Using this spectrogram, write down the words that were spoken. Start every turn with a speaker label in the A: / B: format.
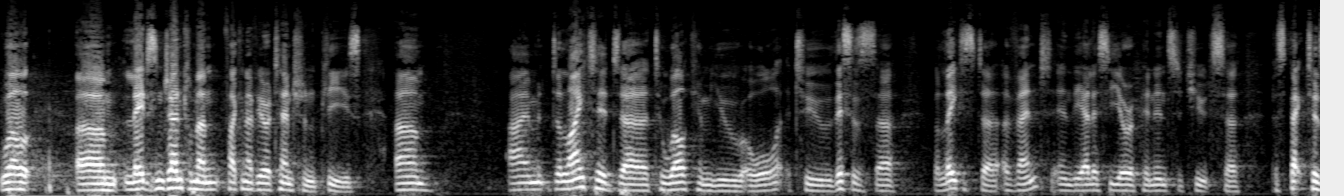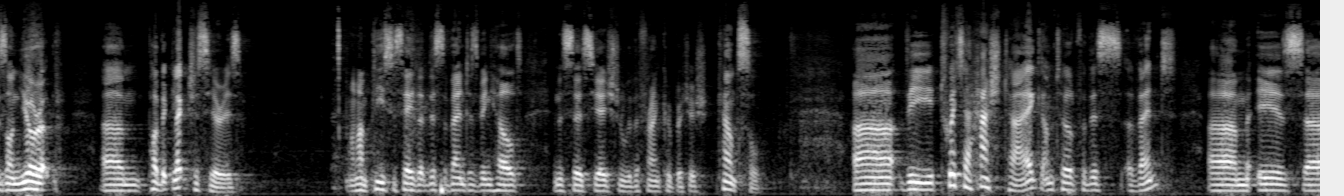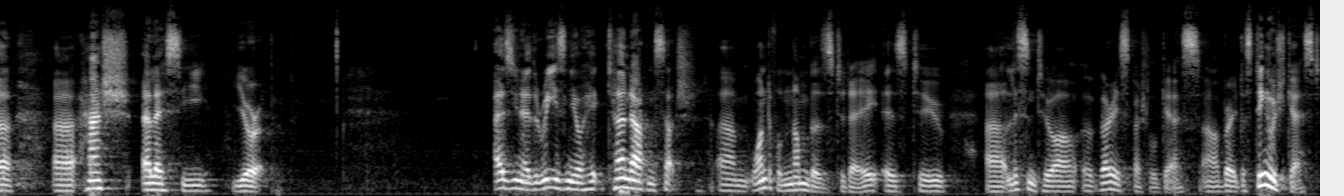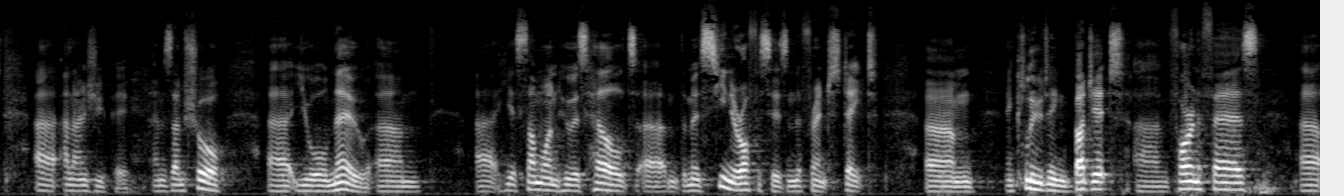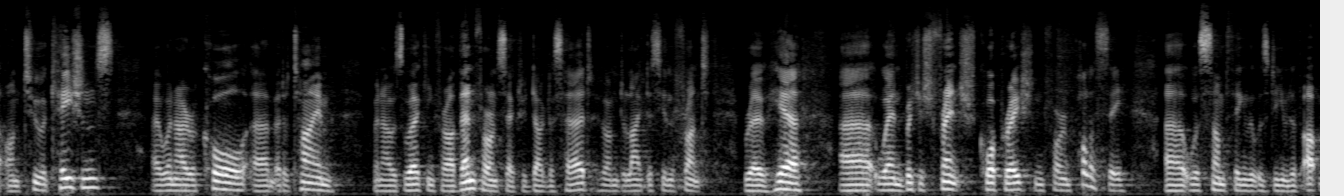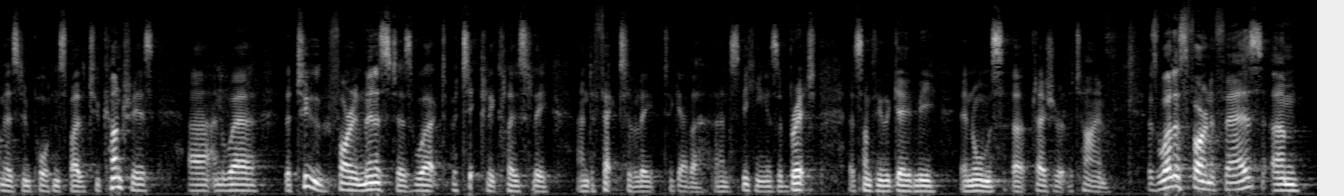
A: Well, um, ladies and gentlemen, if I can have your attention, please. Um, I'm delighted uh, to welcome you all to this is uh, the latest uh, event in the LSE European Institute's uh, Perspectives on Europe um, public lecture series. And I'm pleased to say that this event is being held in association with the Franco British Council. Uh, the Twitter hashtag, I'm told, for this event um, is uh, hash LSE Europe as you know, the reason you're turned out in such um, wonderful numbers today is to uh, listen to our, very special guest, our very distinguished guest, uh, Alain Juppé. And as I'm sure uh, you all know, um, uh, he is someone who has held um, the most senior offices in the French state, um, including budget, um, foreign affairs, uh, on two occasions. Uh, when I recall, um, at a time when I was working for our then Foreign Secretary, Douglas Hurd, who I'm delighted to see in the front row here, uh, when British French cooperation foreign policy uh, was something that was deemed of utmost importance by the two countries, uh, and where the two foreign ministers worked particularly closely and effectively together. And speaking as a Brit, it's something that gave me enormous uh, pleasure at the time. As well as foreign affairs, um,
